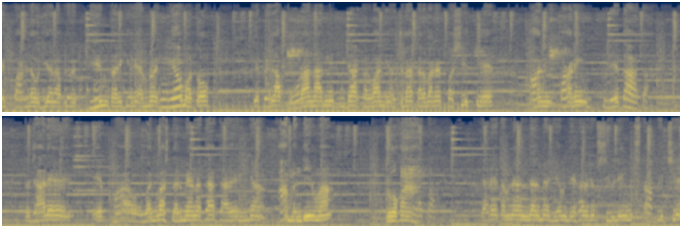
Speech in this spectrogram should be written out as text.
એક પાંડવ જે આપણે ભીમ તરીકે એમનો એક નિયમ હતો કે પહેલાં ભોળાનાથની પૂજા કરવાની, અર્ચના કરવાની પછી તે અન્ન પાણી લેતા હતા. તો જ્યારે એ વનવાસ દરમિયાન હતા, ત્યારે અહીંયા આ મંદિરમાં રોકાણ હતા. ત્યારે તમને અંદર મેં જેમ દેખાડ્યું છે, શિવલિંગ સ્થાપિત છે.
